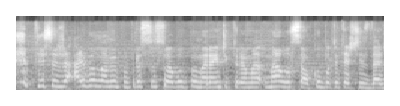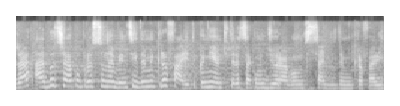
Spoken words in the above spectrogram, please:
Myślę, że albo mamy po prostu słabą pomarańczę, która ma mało soku, bo to też się zdarza, albo trzeba po prostu na więcej do mikrofali. Tylko nie wiem, czy teraz taką dziurawą wsadzić do mikrofali.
